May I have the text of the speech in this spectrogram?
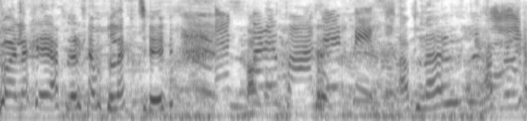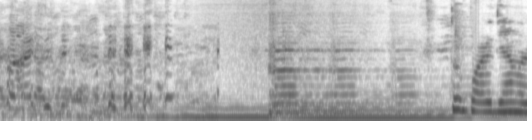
কয়লা খেয়ে আপনার কেমন লাগছে? আপনার? আপনার কেমন লাগছে? তো পরের দিন আমরা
